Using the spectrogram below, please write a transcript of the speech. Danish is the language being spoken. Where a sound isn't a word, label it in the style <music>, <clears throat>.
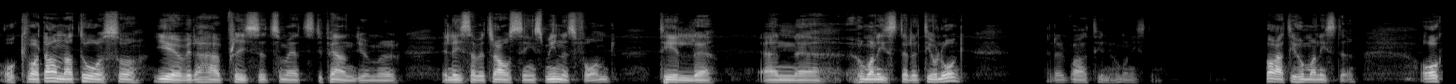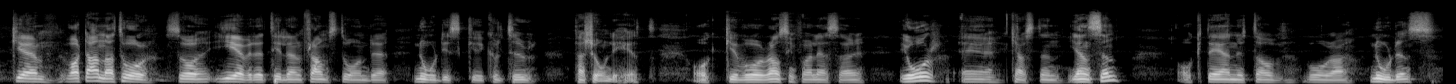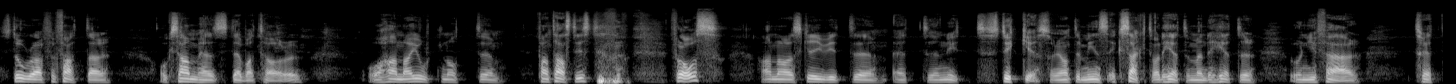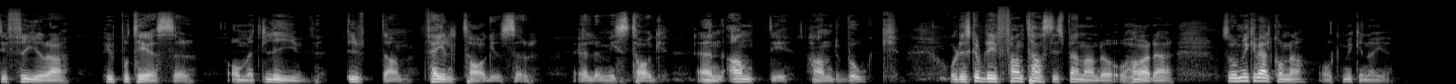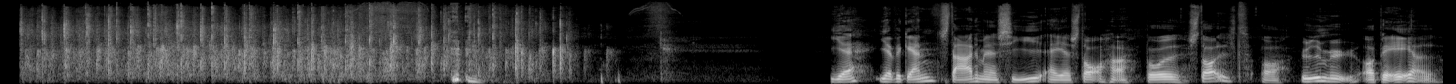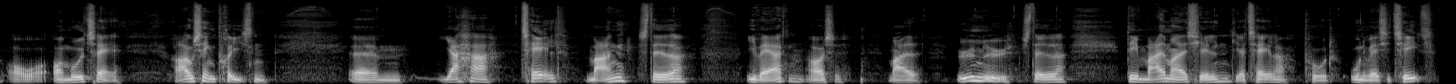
Och vartannat år så ger vi det här priset som är ett stipendium ur Elisabeth Rausings minnesfond till eh, en eh, humanist eller teolog. Eller bara till humanister? Bara till humanister. Och eh, vartannat år så ger vi det till en framstående nordisk kulturpersonlighet. Och eh, vår Rausing-föreläsare i år är Karsten Jensen. Och det är en av våra Nordens stora författare och samhällsdebattörer. Och han har gjort något eh, fantastiskt <laughs> för oss. Han har skrivit eh, ett eh, nytt stycke som jag inte minns exakt vad det heter, men det heter ungefär 34 hypoteser om ett liv utan feltagelser eller misstag. En anti-handbok. Och det ska bli fantastiskt spännande att höra det här. Så mycket välkomna och mycket nöje. <clears throat> Ja, jeg vil gerne starte med at sige, at jeg står her både stolt og ydmyg og beæret over at modtage Rausingprisen. Øhm, jeg har talt mange steder i verden, også meget ydmyge steder. Det er meget, meget sjældent, jeg taler på et universitet,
